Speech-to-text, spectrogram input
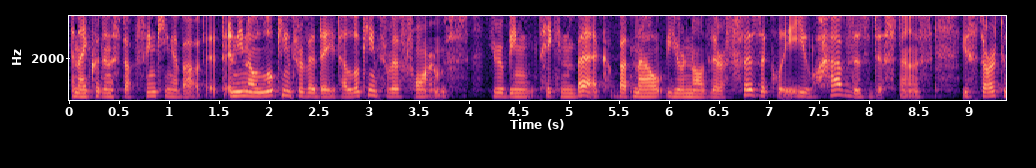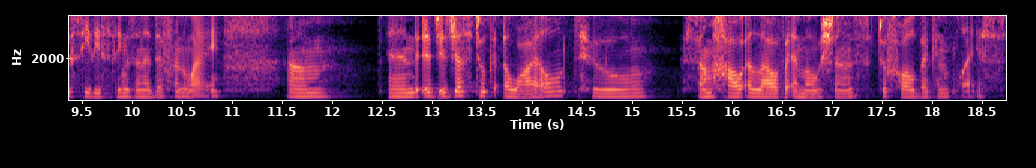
and I couldn't stop thinking about it. And, you know, looking through the data, looking through the forms, you're being taken back, but now you're not there physically. You have this distance. You start to see these things in a different way. Um, and it, it just took a while to somehow allow the emotions to fall back in place.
